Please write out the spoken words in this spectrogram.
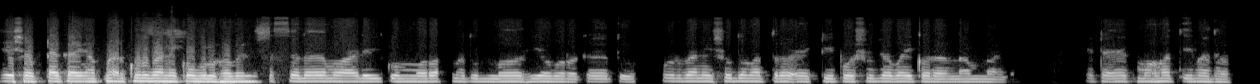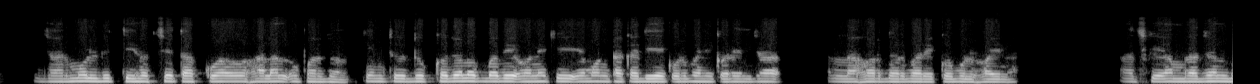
যেসব টাকায় আপনার কুরবানি কবুল হবে। আসসালামু আলাইকুম রহমতুল্লাহি কুরবানি শুধুমাত্র একটি পশু জবাই করার নাম নয়, এটা এক মহৎ ইবাদত, যার মূল ভিত্তি হচ্ছে তাকওয়া ও হালাল উপার্জন। কিন্তু দুঃখজনকভাবে অনেকেই এমন টাকা দিয়ে কোরবানি করেন যা আল্লাহর দরবারে কবুল হয় না। আজকে আমরা জানব,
